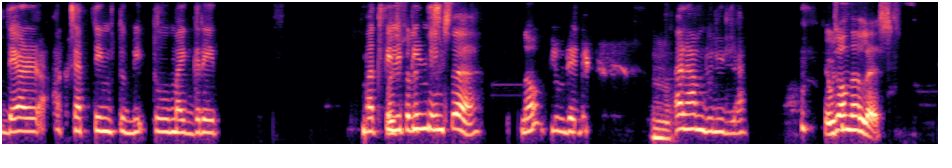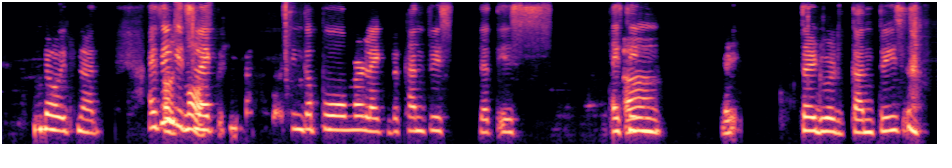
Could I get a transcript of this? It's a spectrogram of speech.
they are accepting to be to migrate. But Philippines, Philippines there? No, included. No. Alhamdulillah. it was on the list. No, it's not. I oh, think it's it's, like Singapore, Singapore, like the countries that is, I think, ah. like third world countries.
